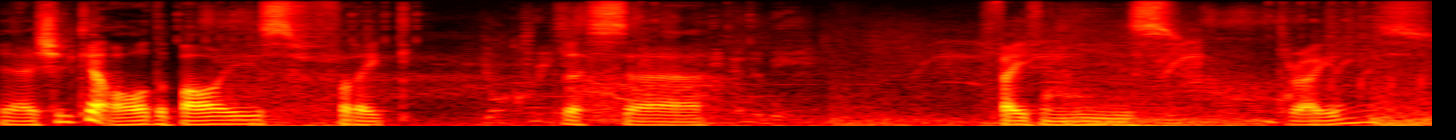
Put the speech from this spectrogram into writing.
Yeah, I should get all the boys for like this uh, fighting these dragons.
